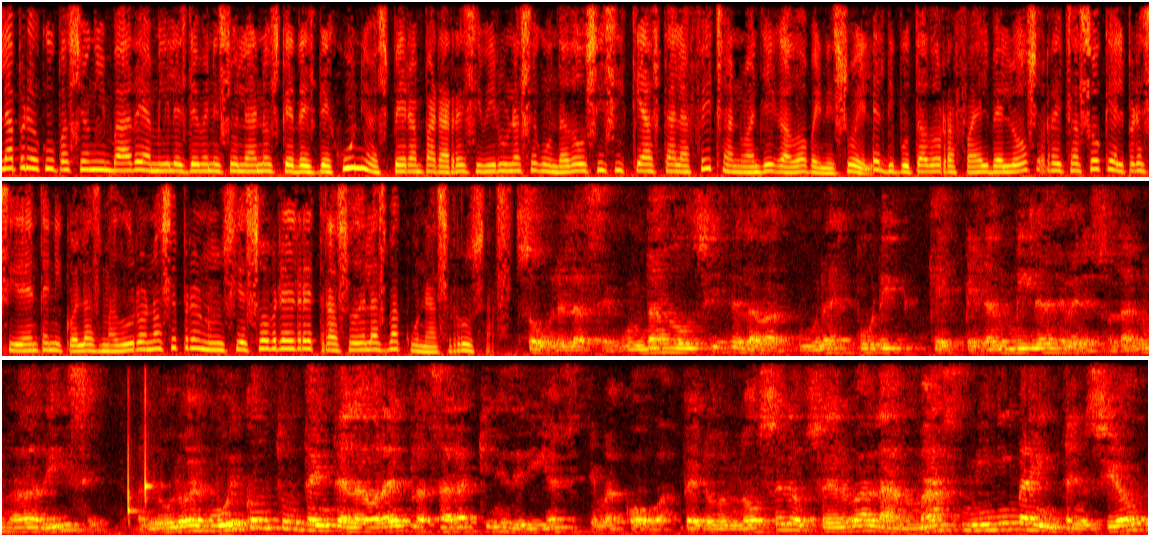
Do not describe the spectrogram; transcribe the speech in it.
La preocupación invade a miles de venezolanos que desde junio esperan para recibir una segunda dosis y que hasta la fecha no han llegado a Venezuela. El diputado Rafael Veloz rechazó que el presidente Nicolás Maduro no se pronuncie sobre el retraso de las vacunas rusas. Sobre la segunda dosis de la vacuna Sputnik que esperan miles de venezolanos, nada dice. Maduro es muy contundente a la hora de emplazar a quienes dirigen el sistema COVA, pero no se le observa la más mínima intención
